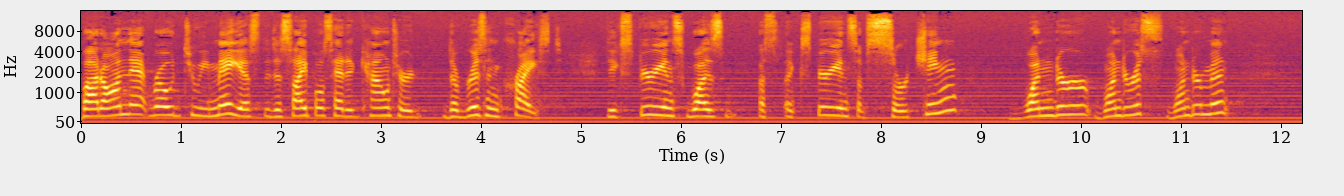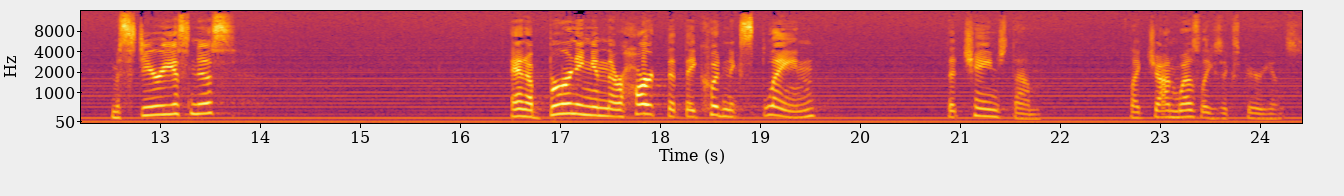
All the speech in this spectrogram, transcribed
But on that road to Emmaus, the disciples had encountered the risen Christ the experience was an experience of searching, wonder, wondrous, wonderment, mysteriousness, and a burning in their heart that they couldn't explain that changed them, like John Wesley's experience.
